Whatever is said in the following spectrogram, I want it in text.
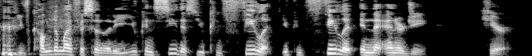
you've come to my facility you can see this you can feel it you can feel it in the energy here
